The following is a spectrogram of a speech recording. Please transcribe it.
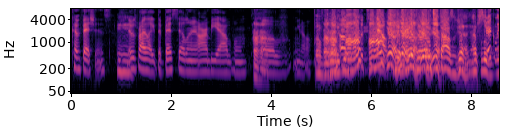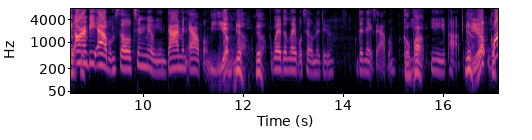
Confessions. Mm-hmm. It was probably like the best selling R and B album Uh-huh. of you know Of the of, early- Uh-huh, the uh-huh, 2000s. yeah, Yeah, yeah, the, yeah, the early yeah. 2000s, yeah, absolutely. Strictly R and B album sold 10 million. Diamond album. Yep. Yeah, yeah. What did the label tell them to do? The next album. Go You- pop. You need to pop. Yeah. Yep. Go Why?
